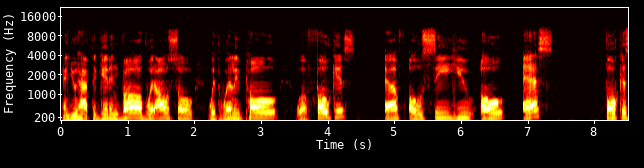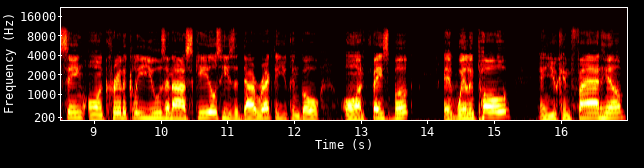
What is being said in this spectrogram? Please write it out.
and you have to get involved with also with Willie Pole, with Focus, F O C U O S focusing on critically using our skills. He's a director. You can go on Facebook at Willie Pole and you can find him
